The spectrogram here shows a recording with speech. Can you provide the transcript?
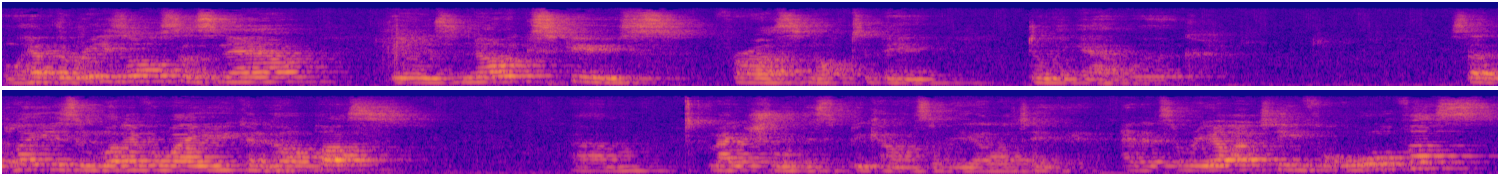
We have the resources now. There is no excuse for us not to be doing our work. So please, in whatever way you can help us, um, make sure this becomes a reality. And it's a reality for all of us,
